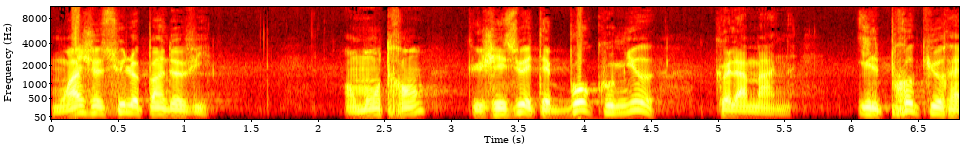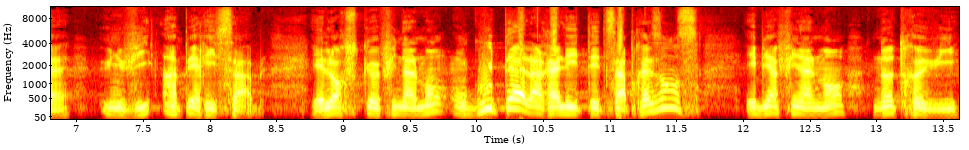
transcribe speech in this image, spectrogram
Moi, je suis le pain de vie, en montrant que Jésus était beaucoup mieux que la manne. Il procurait une vie impérissable. Et lorsque finalement on goûtait à la réalité de sa présence, eh bien finalement notre vie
